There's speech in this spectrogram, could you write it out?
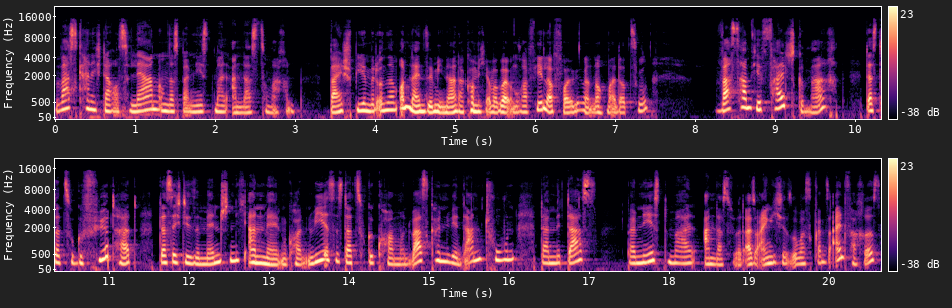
Was kann ich daraus lernen, um das beim nächsten Mal anders zu machen? Beispiel mit unserem Online-Seminar, da komme ich aber bei unserer Fehlerfolge dann nochmal dazu. Was haben wir falsch gemacht, das dazu geführt hat, dass sich diese Menschen nicht anmelden konnten. Wie ist es dazu gekommen und was können wir dann tun, damit das beim nächsten Mal anders wird? Also eigentlich ist sowas ganz Einfaches,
